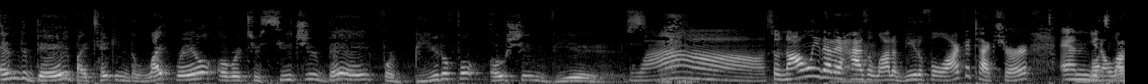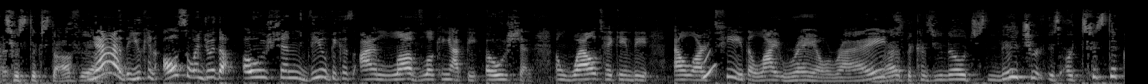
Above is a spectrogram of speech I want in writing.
end the day by taking the light rail over to Sizi Bay for beautiful ocean views. Wow. So not only that it has a lot of beautiful architecture and you know a of artistic stuff. Yeah. yeah, you can also enjoy the ocean view because I love looking at the ocean and while taking the LRT, the light rail, right? Right, because you know, just nature is artistic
